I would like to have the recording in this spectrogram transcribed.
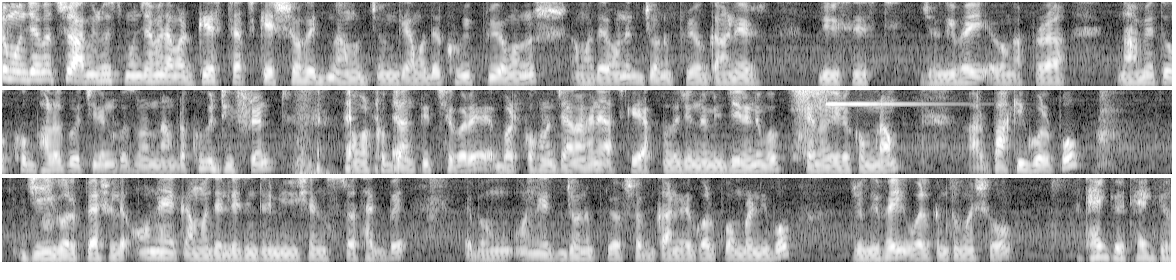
টু মুঞ্জামেদ শো আমির হোস্ট মুঞ্জামেদ আমার গেস্ট আজকে শহীদ মাহমুদ জঙ্গি, আমাদের খুবই প্রিয় মানুষ, আমাদের অনেক জনপ্রিয় গানের লিরিসিস্ট জঙ্গি ভাই এবং আপনারা নামে তো খুব ভালো করে চিনেন কারণ ওনার নামটা খুবই ডিফারেন্ট আমার খুব জানতে ইচ্ছে করে বাট কখনো জানা হয়নি। আজকে আপনাদের জন্য আমি জেনে নেব কেন এরকম নাম। আর বাকি গল্প যেই গল্পে আসলে অনেক আমাদের লেজেন্ডারি মিউজিশিয়ানসরা থাকবে এবং অনেক জনপ্রিয় সব গানের গল্প আমরা নিব। জঙ্গি ভাই welcome to my show thank you thank you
